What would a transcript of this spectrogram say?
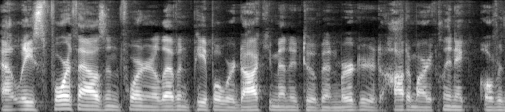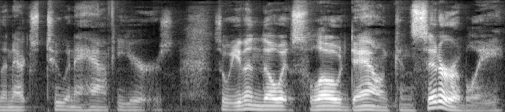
At least 4,411 people were documented to have been murdered at Hadamar Clinic over the next two and a half years. So even though it slowed down considerably,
